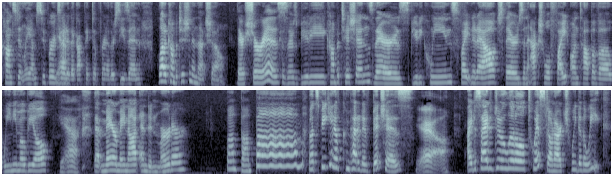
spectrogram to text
constantly. I'm super excited Yeah. that got picked up for another season. A lot of competition in that show. There sure is. Because there's beauty competitions. There's beauty queens fighting it out. There's an actual fight on top of a weenie mobile Yeah. that may or may not end in murder. Bum, bum, bum. But speaking of competitive bitches, Yeah. I decided to do a little twist on our tweet of the week.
